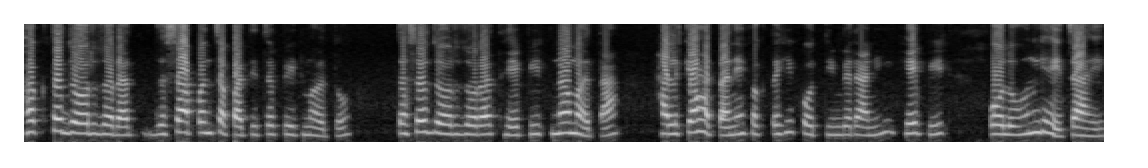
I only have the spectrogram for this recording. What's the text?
फक्त जोर जोरात जसं आपण चपातीचं पीठ मळतो तसं जोर जोरात हे पीठ न मळता हलक्या हाताने फक्त ही कोथिंबीर आणि हे पीठ ओलवून घ्यायचं आहे.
